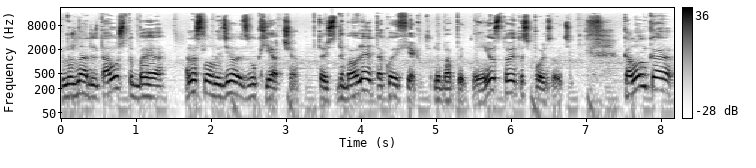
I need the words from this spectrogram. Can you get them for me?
нужна для того, чтобы она словно делает звук ярче. То есть добавляет такой эффект любопытный. Ее стоит использовать. Колонка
